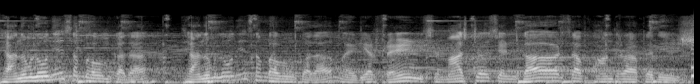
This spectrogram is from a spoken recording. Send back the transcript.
ధ్యానంలోనే సంభవం కదా? ధ్యానంలోనే సంభవం కదా మై డియర్ ఫ్రెండ్స్ మాస్టర్స్ అండ్ గాడ్స్ ఆఫ్ ఆంధ్రప్రదేశ్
